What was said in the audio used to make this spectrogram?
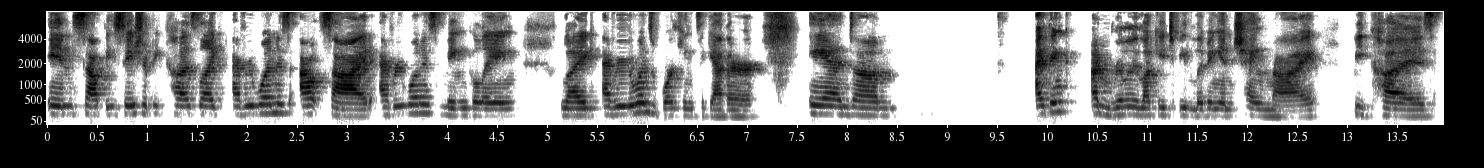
in Southeast Asia because like everyone is outside, everyone is mingling like everyone's working together and um, i think i'm really lucky to be living in chiang mai because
